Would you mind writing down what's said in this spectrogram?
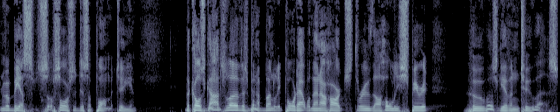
It will be a source of disappointment to you, because God's love has been abundantly poured out within our hearts through the Holy Spirit, who was given to us.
